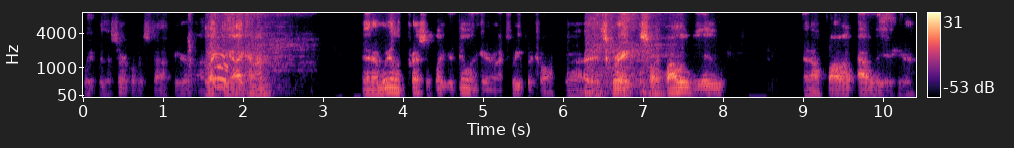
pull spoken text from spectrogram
Wait for the circle to stop here. I like the icon. And I'm real impressed with what you're doing here on Free for Talk. Uh, it's great. So I followed you and I'll follow Alia here.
